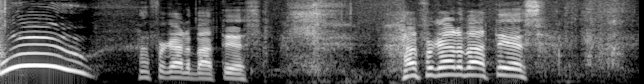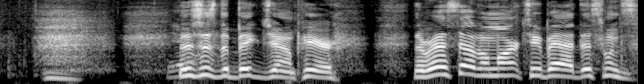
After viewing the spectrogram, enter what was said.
Woo! I forgot about this. I forgot about this. This is the big jump here. The rest of them aren't too bad. This one's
